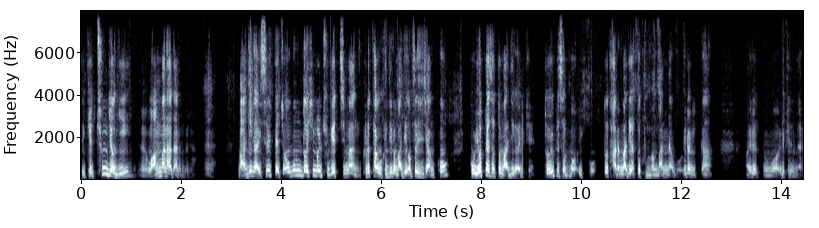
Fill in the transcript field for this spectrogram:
이렇게 충격이 예, 완만하다는 거죠. 예. 마디가 있을 때 조금 더 힘을 주겠지만 그렇다고 그 뒤로 마디가 없어지지 않고 그 옆에서 또 마디가 이렇게 또 옆에서 뭐 있고 또 다른 마디가 또 금방 만나고 이러니까 어, 이러, 뭐 이렇게 된다.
